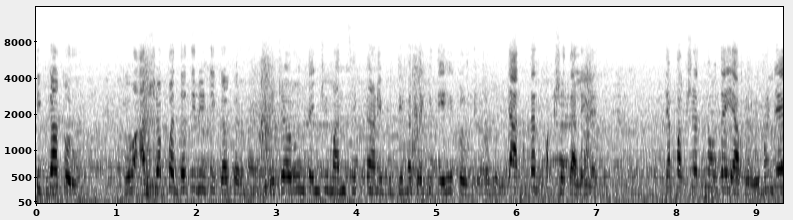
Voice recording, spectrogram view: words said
टीका करून किंवा अशा पद्धतीने टीका करणार याच्यावरून त्यांची मानसिकता आणि बुद्धिमत्ता किती हे कळून येतं त्या आत्ताच पक्षात आलेल्या आहेत. त्या पक्षात नव्हत्या यापूर्वी. म्हणजे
